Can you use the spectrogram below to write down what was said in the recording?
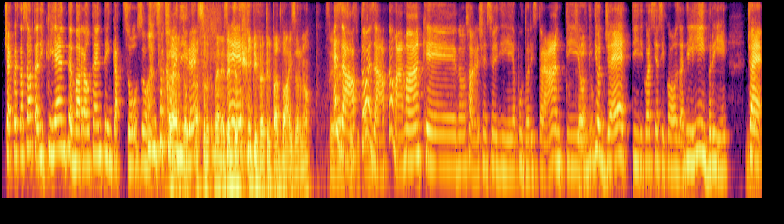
c'è questa sorta di cliente barra utente incazzoso, non so come certo, dire. Assolutamente. l'esempio e... tipico è TripAdvisor, no? Se, esatto, se esatto, ma, ma, anche, non lo so, le recensioni di appunto ristoranti certo. o di, certo. di, oggetti, di qualsiasi cosa, di libri. Cioè,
